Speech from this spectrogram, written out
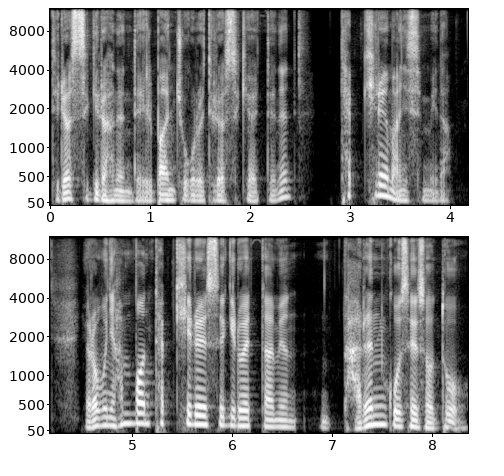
들여쓰기를 하는데 일반적으로 들여쓰기 할 때는 탭키를 많이 씁니다. 여러분이 한 번 탭키를 쓰기로 했다면 다른 곳에서도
